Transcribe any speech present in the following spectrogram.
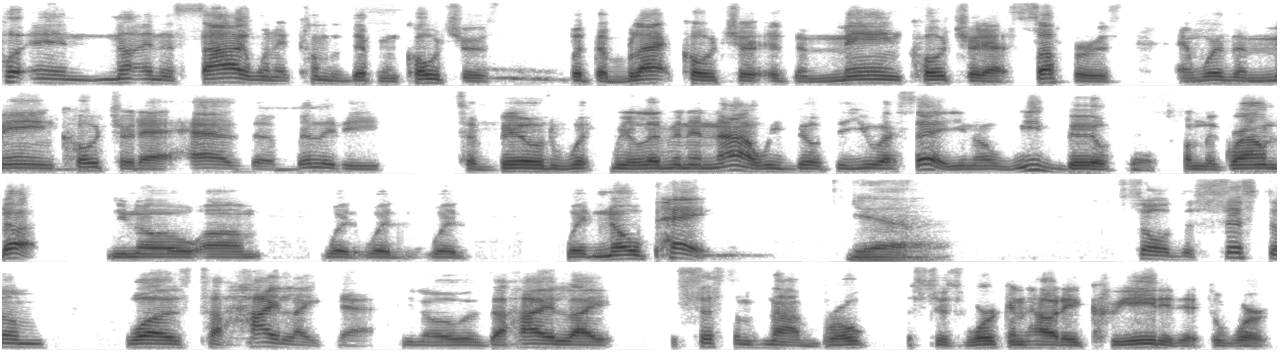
putting nothing aside when it comes to different cultures, but the black culture is the main culture that suffers, and we're the main culture that has the ability to build what we're living in now. We built the USA, you know, we built this from the ground up, you know, um, with with with with no pay. Yeah. So the system was to highlight that, you know, it was to highlight the system's not broke. It's just working how they created it to work.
